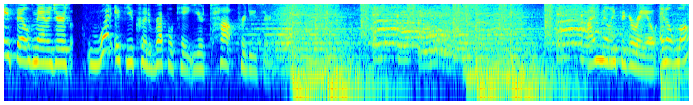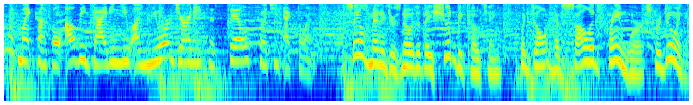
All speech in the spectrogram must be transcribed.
Hey, sales managers, what if you could replicate your top producers? I'm Millie Figueroa, and along with Mike Kunkel, I'll be guiding you on your journey to sales coaching excellence. Sales managers know that they should be coaching, but don't have solid frameworks for doing it.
